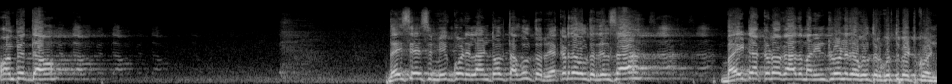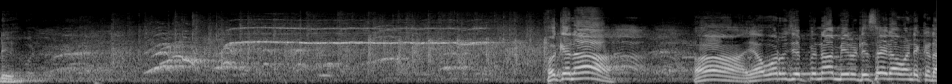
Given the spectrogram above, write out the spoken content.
పంపిద్దాం. దయచేసి మీకు కూడా ఇలాంటి వాళ్ళు తగులుతారు. ఎక్కడ తగులుతారు తెలుసా? బయట ఎక్కడో కాదు మన ఇంట్లోనే తగులుతారు. గుర్తుపెట్టుకోండి. ఓకేనా? ఎవరు చెప్పినా మీరు డిసైడ్ అవ్వండి ఇక్కడ.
